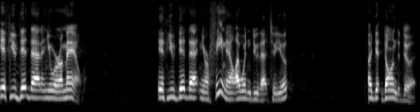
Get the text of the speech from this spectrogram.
if you did that and you were a male. If you did that and you're female, I wouldn't do that to you. I'd get Dawn to do it.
